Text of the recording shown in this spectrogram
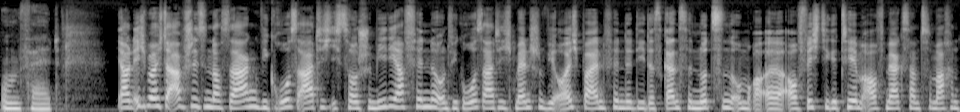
Umfeld. Ja, und ich möchte abschließend noch sagen, wie großartig ich Social Media finde und wie großartig ich Menschen wie euch beiden finde, die das Ganze nutzen, um äh, auf wichtige Themen aufmerksam zu machen.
